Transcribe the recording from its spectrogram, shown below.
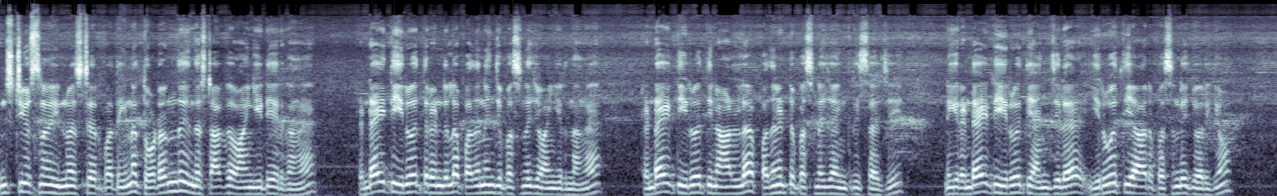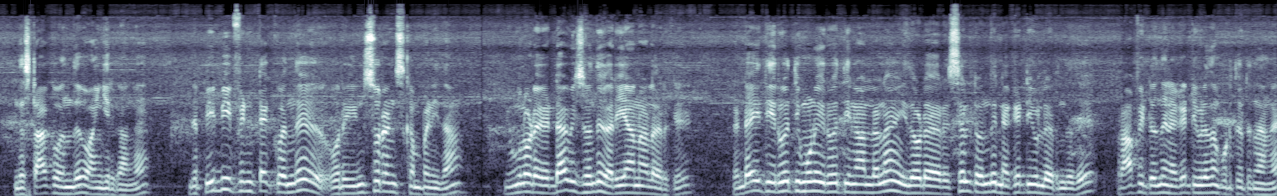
இன்ஸ்டிடியூஷனல் இன்வெஸ்டர் பார்த்திங்கன்னா தொடர்ந்து இந்த ஸ்டாக்கை வாங்கிட்டே இருக்காங்க. ரெண்டாயிரத்தி இருபத்தி ரெண்டில் பதினஞ்சு பர்சன்டேஜ் வாங்கியிருந்தாங்க. ரெண்டாயிரத்தி இருபத்தி நாலில் பதினெட்டு பர்சன்டேஜாக இன்க்ரீஸ் ஆச்சு. இன்றைக்கி ரெண்டாயிரத்தி இருபத்தி அஞ்சில் இருபத்தி ஆறு பர்சன்டேஜ் வரைக்கும் இந்த ஸ்டாக் வந்து வாங்கியிருக்காங்க. இந்த பிபி ஃபின்டெக் வந்து ஒரு இன்சூரன்ஸ் கம்பெனி தான். இவங்களோட ஹெட் ஆஃபீஸ் வந்து ஹரியானாவில் இருக்குது ரெண்டாயிரத்தி இருபத்தி மூணு இருபத்தி நாலுலலாம் இதோட ரிசல்ட் வந்து நெகட்டிவில் இருந்தது. ப்ராஃபிட் வந்து நெகட்டிவில் தான் கொடுத்துட்டு இருந்தாங்க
